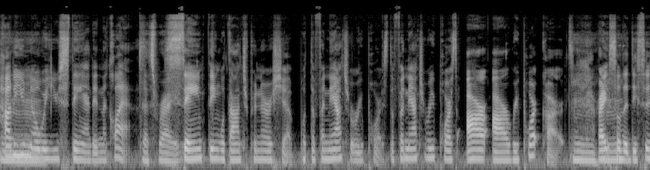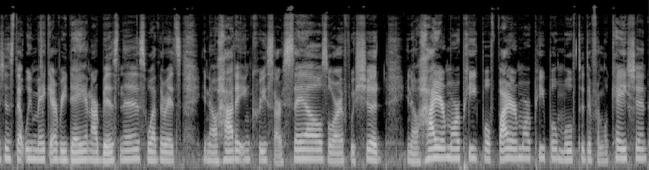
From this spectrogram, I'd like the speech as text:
How mm. do you know mm. where you stand in the class? That's right. Same thing with entrepreneurship, with the financial reports. The financial reports are our report cards, mm-hmm. right? So the decisions that we make every day in our business, whether it's, you know, how to increase our sales or if we should, you know, hire more people, fire more people, move to a different location,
